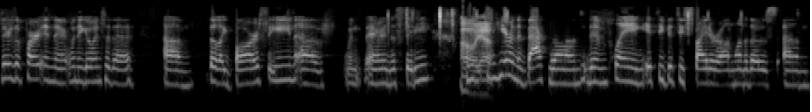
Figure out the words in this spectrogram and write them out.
there's a part in there when they go into the um, the like bar scene of when they're in the city. Oh, you yeah. can hear in the background them playing "Itsy Bitsy Spider" on one of those um,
